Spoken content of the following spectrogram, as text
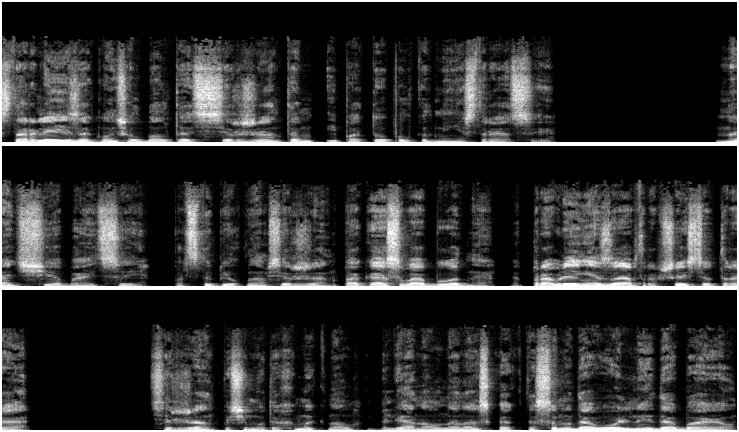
Старлей закончил болтать с сержантом и потопал к администрации. «Нача, бойцы!» — подступил к нам сержант. «Пока свободны. Отправление завтра в шесть утра». Сержант почему-то хмыкнул, глянул на нас как-то самодовольно и добавил.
